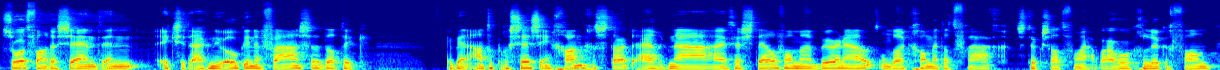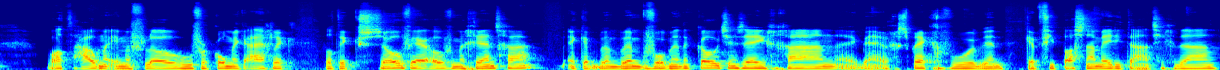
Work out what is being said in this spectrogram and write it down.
soort van recent. En ik zit eigenlijk nu ook in een fase dat ik... Ik ben een aantal processen in gang gestart. Eigenlijk na het herstel van mijn burn-out. Omdat ik gewoon met dat vraagstuk zat van... Ja, waar word ik gelukkig van? Wat houdt me in mijn flow? Hoe voorkom ik eigenlijk dat ik zo ver over mijn grens ga? Ik heb, ben, bijvoorbeeld met een coach in zee gegaan. Ik ben gesprekken gevoerd. Ben, ik heb Vipassana meditatie gedaan.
